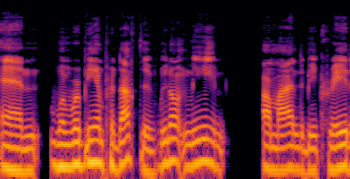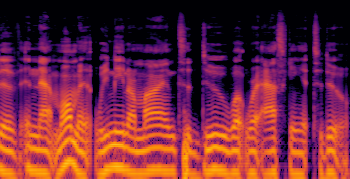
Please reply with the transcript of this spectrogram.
and when we're being productive, we don't need our mind to be creative in that moment. We need our mind to do what we're asking it to do.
